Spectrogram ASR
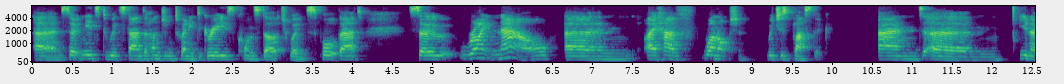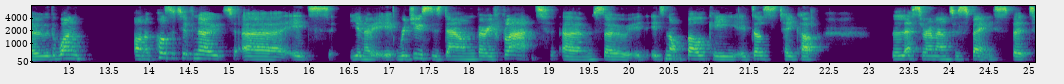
Um, so it needs to withstand 120 degrees. Cornstarch won't support that. So right now, um, I have one option, which is plastic. And um, you know, the one on a positive note, uh, it's you know it reduces down very flat, um, so it, it's not bulky. It does take up lesser amount of space, but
